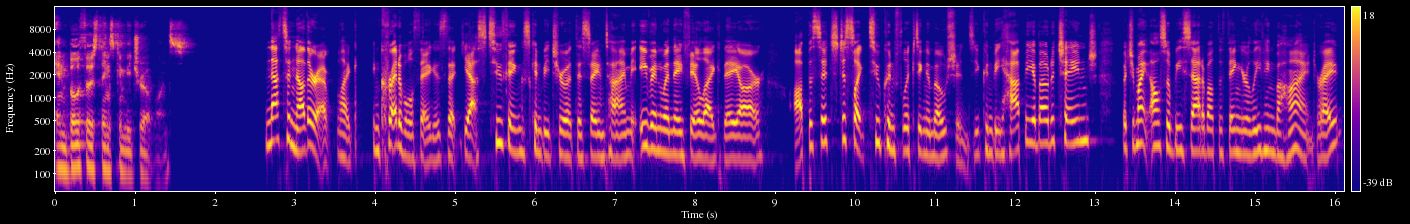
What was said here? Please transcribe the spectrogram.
And both those things can be true at once. And that's another uh, like incredible thing is that yes, two things can be true at the same time, even when they feel like they are opposites, just like two conflicting emotions. You can be happy about a change, but you might also be sad about the thing you're leaving behind, right?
